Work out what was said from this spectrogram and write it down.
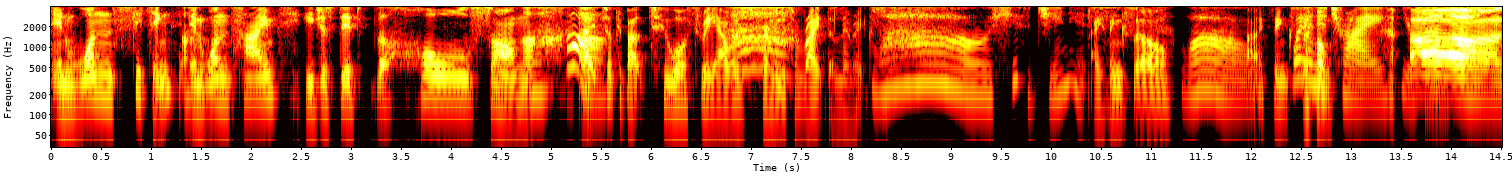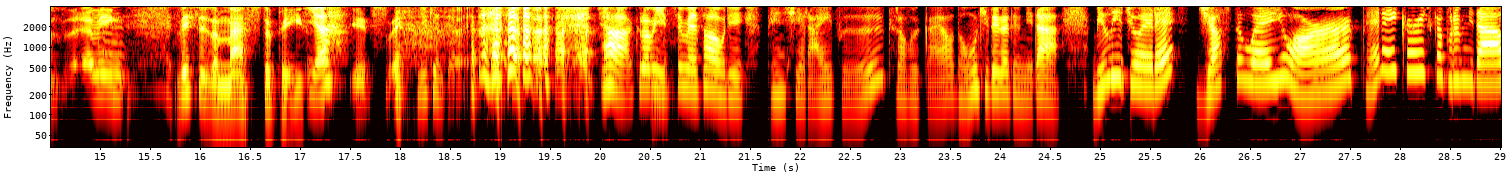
In one sitting, in one time, he just did the whole song. Uh-huh. Uh, it took about two or three hours for him to write the lyrics. Wow, He's a genius. I think so. Wow. I think Why so. don't you try yourself? Oh, I mean, this is a masterpiece. Yeah? It's You can do it. 자, 그럼 이쯤에서 우리 벤 씨의 라이브 들어볼까요? 너무 기대가 됩니다. 밀리 조엘의 Just the Way You Are, 벤 에이커스가 부릅니다.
